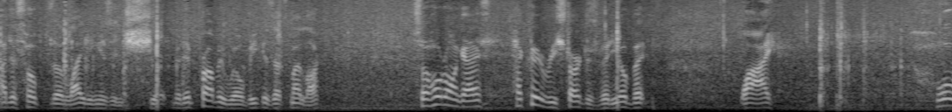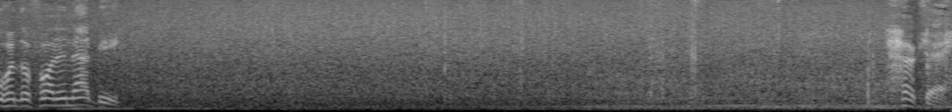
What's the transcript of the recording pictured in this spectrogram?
I just hope the lighting isn't shit, but it probably will be because that's my luck. So hold on guys, I could restart this video, but why? What would the fun in that be? Okay.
